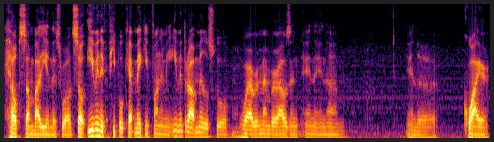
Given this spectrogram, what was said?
help somebody in this world. So even if people kept making fun of me, even throughout middle school, where I remember I was in in in um in the choir,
